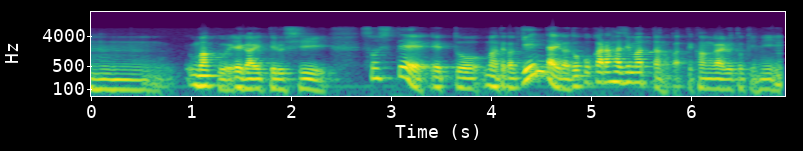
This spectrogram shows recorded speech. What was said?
うんうまく描いてるしそして、えっとまあ、だから現代がどこから始まったのかって考えるときに、うん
